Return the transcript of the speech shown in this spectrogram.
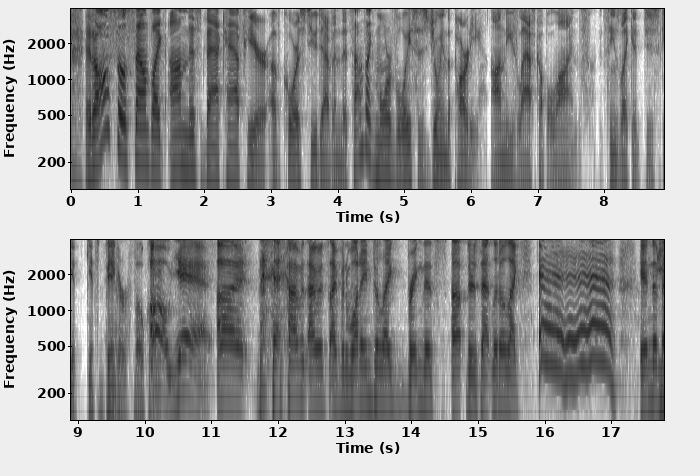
it also sounds like on this back half here, of course, too, Devon. That sounds like more voices join the party on these last couple lines. It seems like it just get, gets bigger vocally. Oh yeah. Uh I was I was I've been wanting to like bring this up. There's that little like eh, in the Yeah.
